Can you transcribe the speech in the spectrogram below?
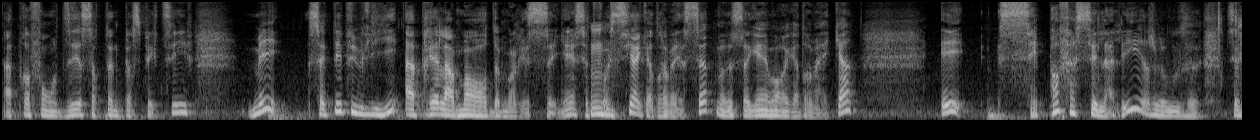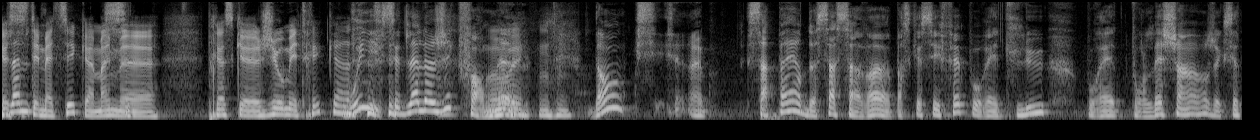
approfondir certaines perspectives, mais ça a été publié après la mort de Maurice Séguin, cette Mm. fois-ci en 87. Maurice Séguin est mort en 84. Et c'est pas facile à lire. Je vous... c'est Très la- systématique, quand même euh, presque géométrique. hein? Oui, c'est de la logique formelle. Mhm. Donc, un- ça perd de sa saveur parce que c'est fait pour être lu, pour être pour l'échange, etc.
